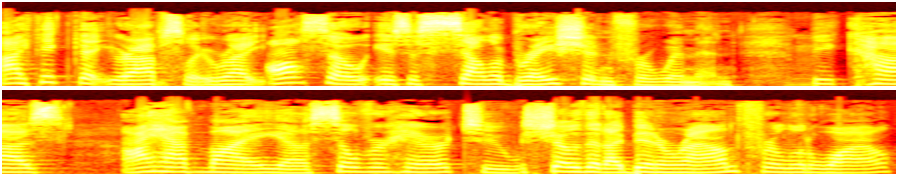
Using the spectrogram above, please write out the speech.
I think that you're absolutely right. Also, is a celebration for women mm-hmm. because I have my uh, silver hair to show that I've been around for a little while.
